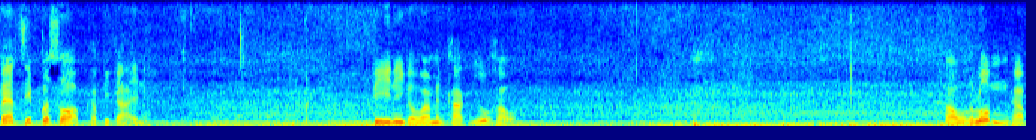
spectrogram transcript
แปดสิบกว่าสอบครับพี่กายนี่ปีนี้ก็ว่ามันคักอยู่เขาเขาก็ล่มครับ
